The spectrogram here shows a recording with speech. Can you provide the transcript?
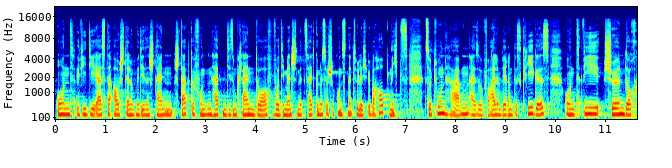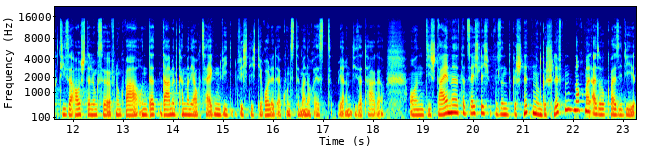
und wie die erste Ausstellung mit diesen Steinen stattgefunden hat in diesem kleinen Dorf, wo die Menschen mit zeitgenössischer Kunst natürlich überhaupt nichts zu tun haben, also vor allem während des Krieges und wie schön doch diese Ausstellungseröffnung war. Und da, damit kann man ja auch zeigen, wie wichtig die Rolle der Kunst immer noch ist während dieser Tage. Und die Steine tatsächlich sind geschnitten und geschliffen nochmal, also quasi die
